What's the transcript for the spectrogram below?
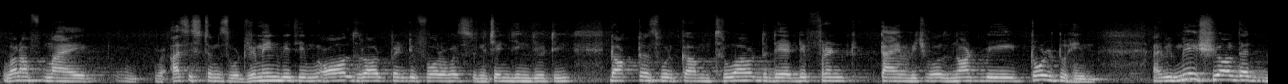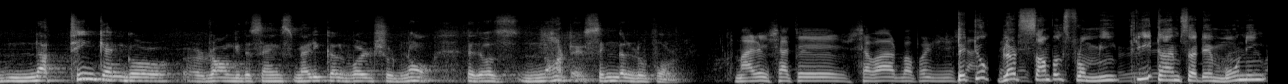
one of my assistants would remain with him all throughout 24 hours in changing duty. Doctors would come throughout the day, different time which was not be told to him. And we made sure that nothing can go wrong in the sense medical world should know that there was not a single loophole. They took blood samples from me three times a day, morning,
